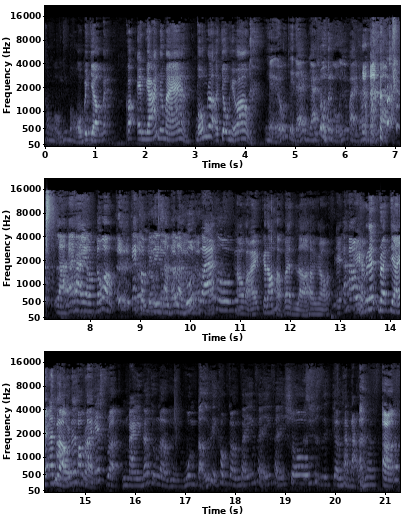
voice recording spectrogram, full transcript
không ngủ với bồ ủa bây giờ mấy có em gái nữa mà. Bốn đứa ở chung hiểu không? Hiểu thì để em gái nó ngủ với mày một là hay hay không đúng không? Cái Đúng, combination đúng, đó là good quá luôn. Không phải cái đó hợp với anh L hơn không? Em, Không. em desperate vậy? Anh L không, desperate không phải desperate. mày nói chung là quân tử thì không cần phải phải phải show cần hành động thôi. Ờ.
